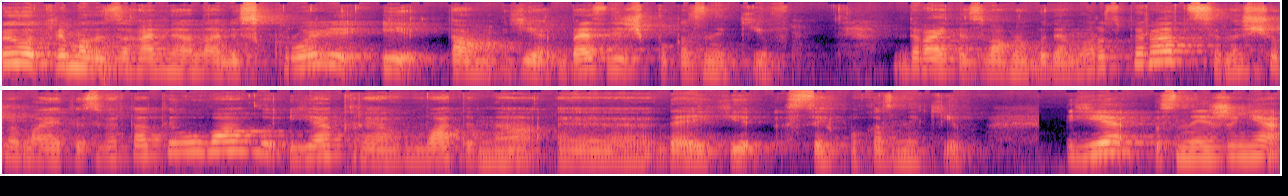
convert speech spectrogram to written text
Ви отримали загальний аналіз крові, і там є безліч показників. Давайте з вами будемо розбиратися, на що ви маєте звертати увагу і як реагувати на е, деякі з цих показників. Є зниження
